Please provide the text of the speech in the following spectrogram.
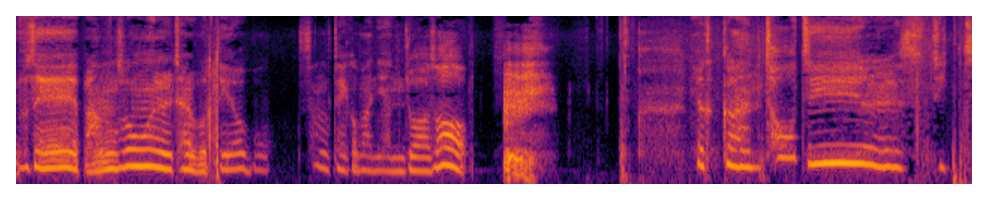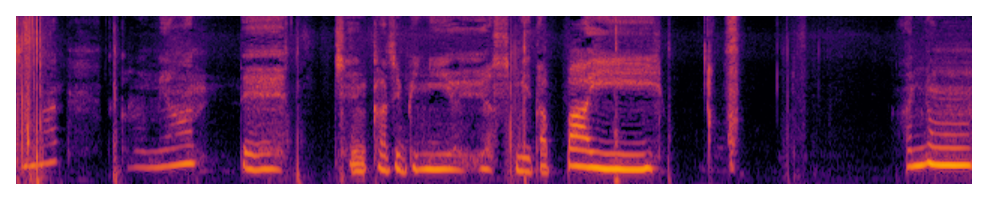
요새 방송을 잘 못해요. 목 상태가 많이 안 좋아서 약간 처질 수도 있지만 지금까지 미니 여유였습니다. 빠이 안녕.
